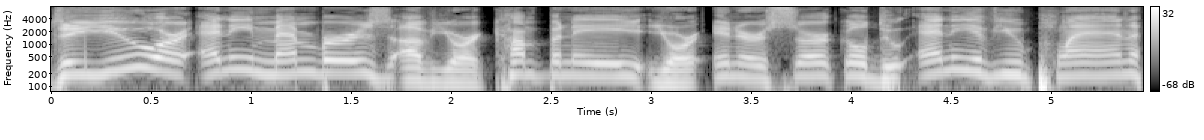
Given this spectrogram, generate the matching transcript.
Do you or any members of your company, your inner circle, do any of you plan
